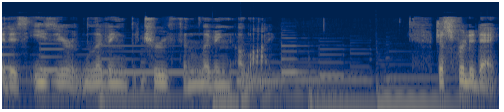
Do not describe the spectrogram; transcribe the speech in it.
It is easier living the truth than living a lie. Just for today,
